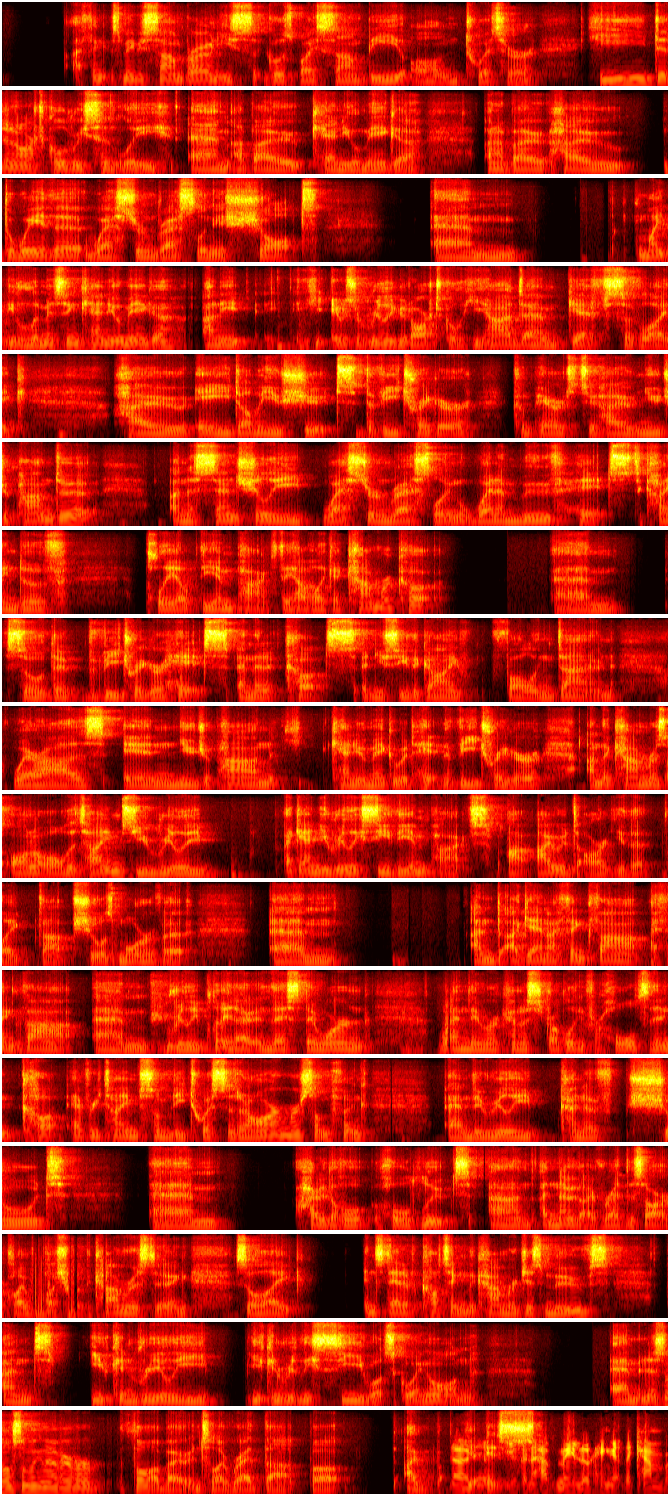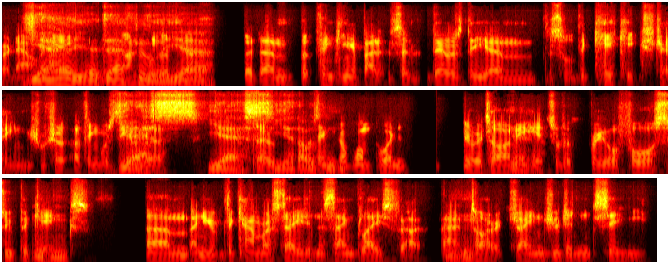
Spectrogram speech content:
I think it's maybe Sam Brown. He goes by Sam B on Twitter. He did an article recently um, about Kenny Omega and about how the way that Western wrestling is shot um, might be limiting Kenny Omega. And he, he it was a really good article. He had um, gifs of like how AEW shoots the V trigger compared to how New Japan do it. And essentially, Western wrestling, when a move hits to kind of play up the impact, they have like a camera cut. Um, so the, the V trigger hits and then it cuts, and you see the guy falling down. Whereas in New Japan, Kenny Omega would hit the V trigger and the camera's on it all the time. So you really, again, you really see the impact. I, I would argue that like that shows more of it. Um, and again, I think that I think that um, really played out in this. They weren't when they were kind of struggling for holds. They didn't cut every time somebody twisted an arm or something, and they really kind of showed um, how the whole hold looked. And and now that I've read this article, I watch what the camera is doing. So like instead of cutting, the camera just moves, and you can really you can really see what's going on. Um, and it's not something I've ever thought about until I read that, but I No, yeah, you're, it's you're going to have me looking at the camera now. yeah, yeah, definitely, yeah, But um, but thinking about it, so there was the um, sort of the kick exchange, which I think was the other yes, yes, So yeah, that was I think the, at one point Iwatani Yeah. hit sort of three or four super Mhm. kicks, um, and you, the camera stayed in the same place for that, Mhm. entire exchange. You didn't see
